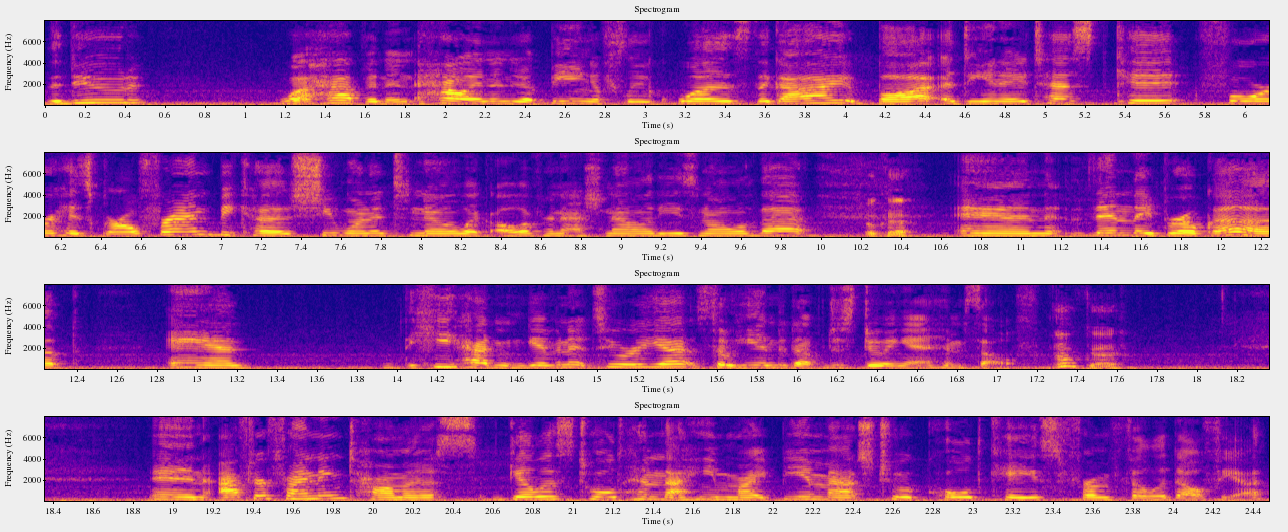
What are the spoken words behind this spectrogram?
The dude, what happened and how it ended up being a fluke was the guy bought a DNA test kit for his girlfriend because she wanted to know like all of her nationalities and all of that. Okay. and then they broke up and he hadn't given it to her yet so he ended up just doing it himself Okay. and after finding thomas gillis told him that he might be a match to a cold case from philadelphia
